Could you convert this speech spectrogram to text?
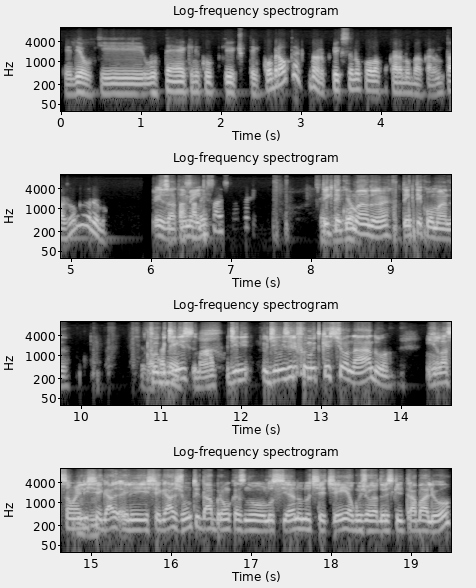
entendeu? Que o técnico, porque tipo, tem que cobrar o técnico, mano. Por que, que você não coloca o cara no banco? O cara não tá jogando, irmão. Exatamente. Tem que ter comando, né? Tem que ter comando. Foi o Diniz, o Diniz, o Diniz ele foi muito questionado em relação a ele, uhum. chegar, ele chegar junto e dar broncas no Luciano, no Tietchan, alguns jogadores que ele trabalhou,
